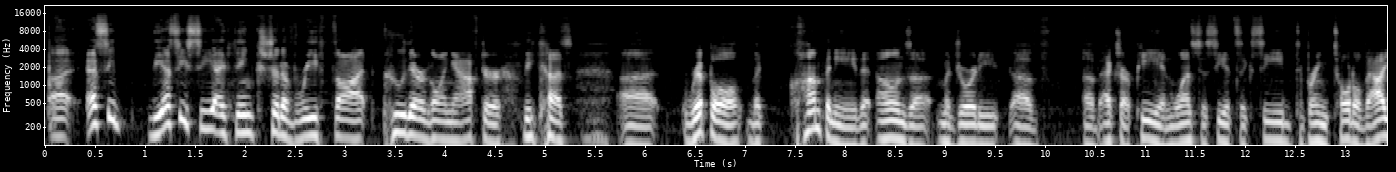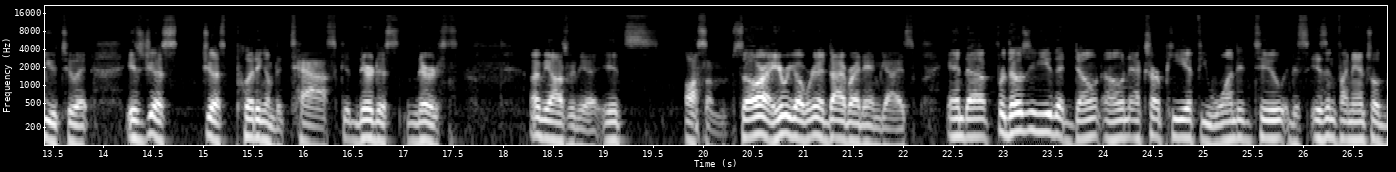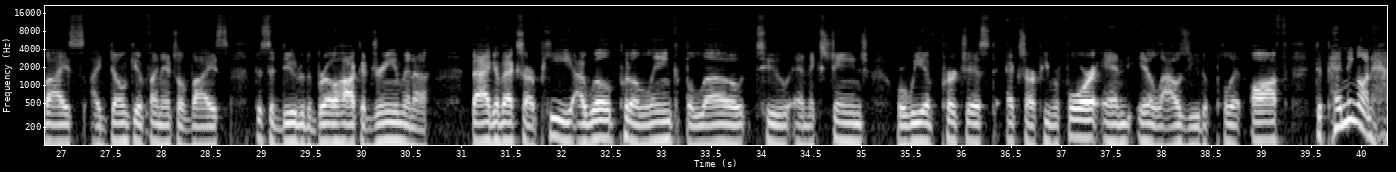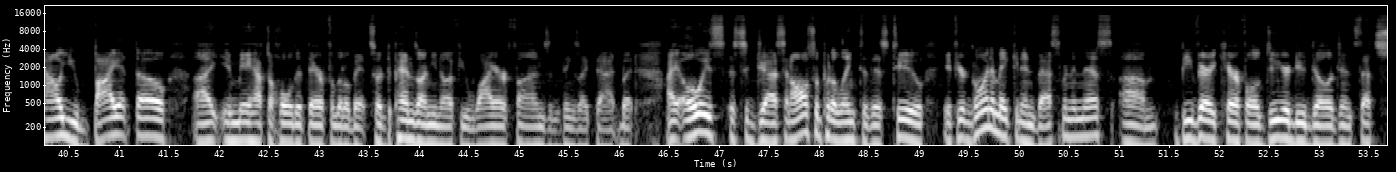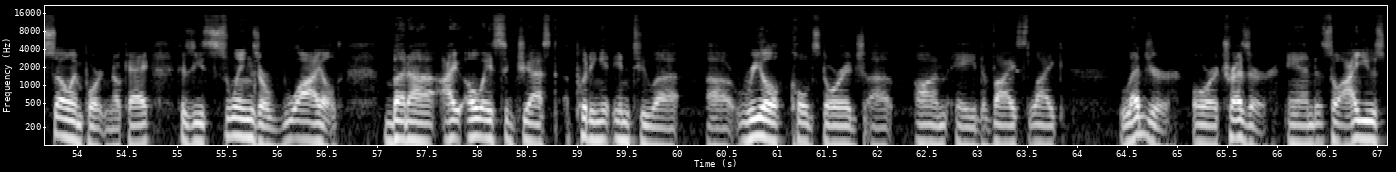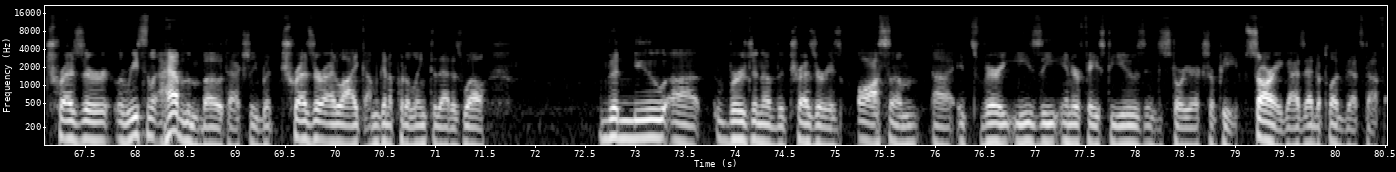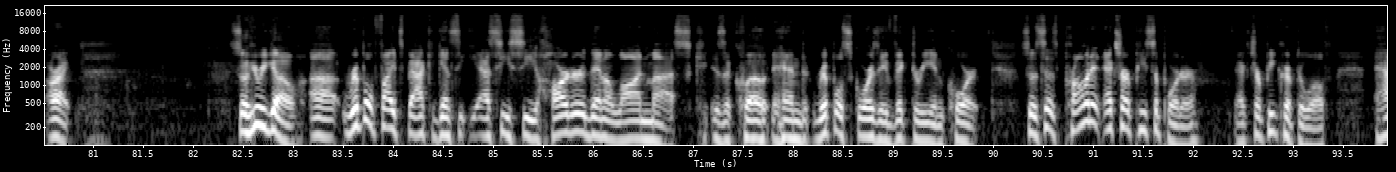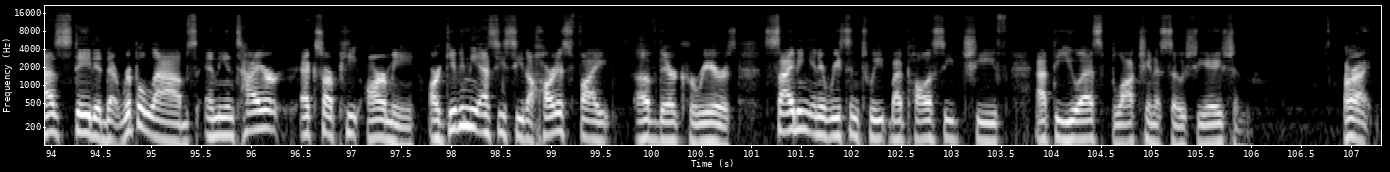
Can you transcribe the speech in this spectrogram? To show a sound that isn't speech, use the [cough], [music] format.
uh, SC, the sec i think should have rethought who they were going after [laughs] because uh, ripple the company that owns a majority of of XRP and wants to see it succeed to bring total value to it is just just putting them to task. They're just they're I'll be honest with you, it's awesome. So all right, here we go. We're gonna dive right in, guys. And uh, for those of you that don't own XRP, if you wanted to, this isn't financial advice. I don't give financial advice. I'm just a dude with a brohawk, a dream, and a bag of XRP, I will put a link below to an exchange where we have purchased XRP before and it allows you to pull it off. Depending on how you buy it though, uh, you may have to hold it there for a little bit. So it depends on, you know, if you wire funds and things like that. But I always suggest, and I'll also put a link to this too, if you're going to make an investment in this, um, be very careful, do your due diligence. That's so important, okay? Because these swings are wild. But uh, I always suggest putting it into a, uh, real cold storage uh, on a device like Ledger or Trezor. And so I use Trezor recently. I have them both actually, but Trezor I like. I'm going to put a link to that as well. The new uh, version of the Trezor is awesome. Uh, it's very easy interface to use and to store your XRP. Sorry, guys, I had to plug that stuff. All right. So here we go. Uh, Ripple fights back against the SEC harder than Elon Musk, is a quote, and Ripple scores a victory in court. So it says prominent XRP supporter, XRP Crypto Wolf, has stated that Ripple Labs and the entire XRP army are giving the SEC the hardest fight of their careers, citing in a recent tweet by policy chief at the U.S. Blockchain Association. All right.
